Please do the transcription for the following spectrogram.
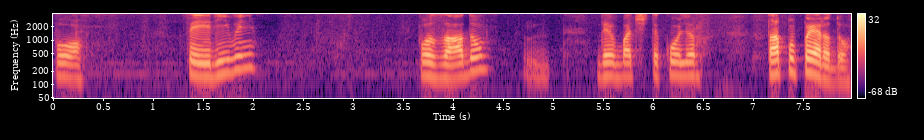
по цей рівень, позаду, де ви бачите колір, та попереду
